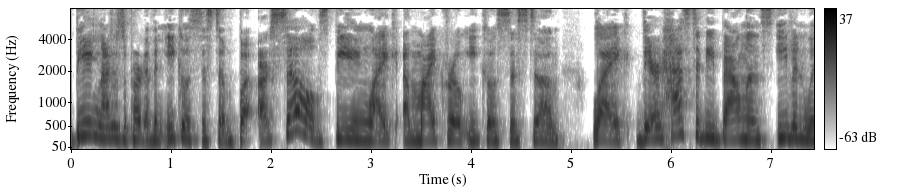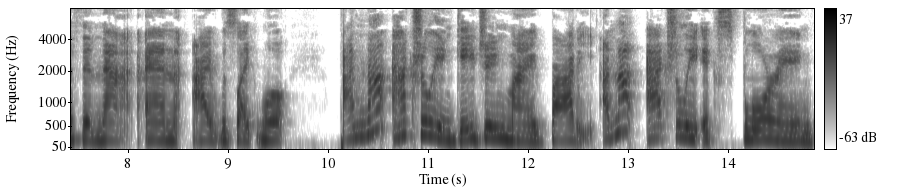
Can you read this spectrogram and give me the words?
being not just a part of an ecosystem but ourselves being like a micro ecosystem like there has to be balance even within that. And i was like well i'm not actually engaging my body. I'm not actually exploring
